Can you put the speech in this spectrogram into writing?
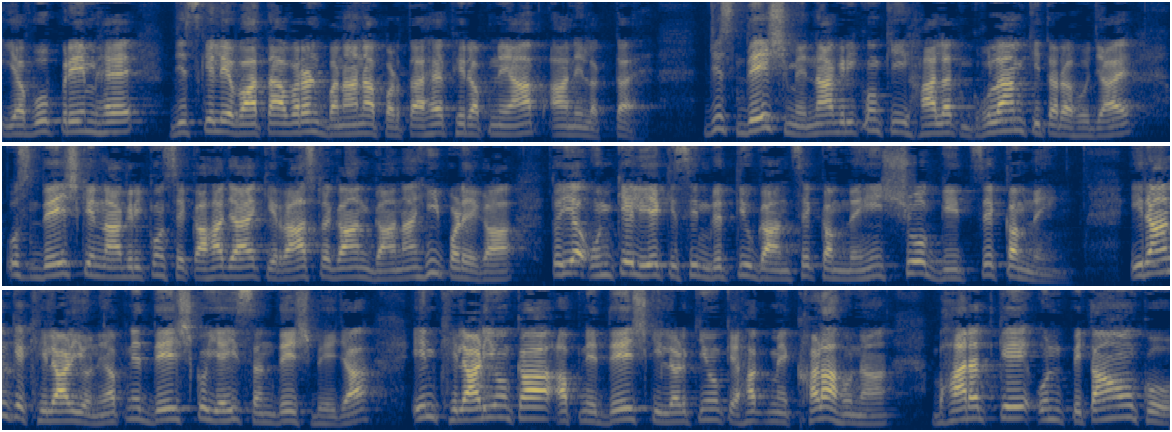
या वो प्रेम है जिसके लिए वातावरण बनाना पड़ता है, फिर अपने आप आने लगता है। जिस देश में नागरिकों की हालत गुलाम की तरह हो जाए, उस देश के नागरिकों से कहा जाए कि राष्ट्रगान गाना ही पड़ेगा तो यह उनके लिए किसी मृत्यु गान से कम नहीं, शोक गीत से कम नहीं। ईरान के खिलाड़ियों ने अपने देश को यही संदेश भेजा इन खिलाड़ियों का अपने देश की लड़कियों के हक में खड़ा होना भारत के उन पिताओं को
